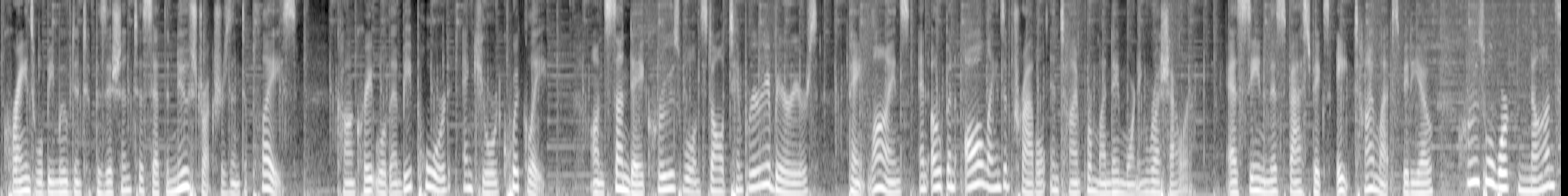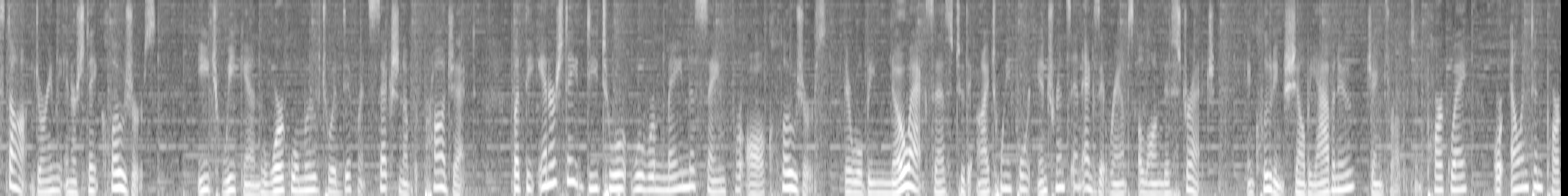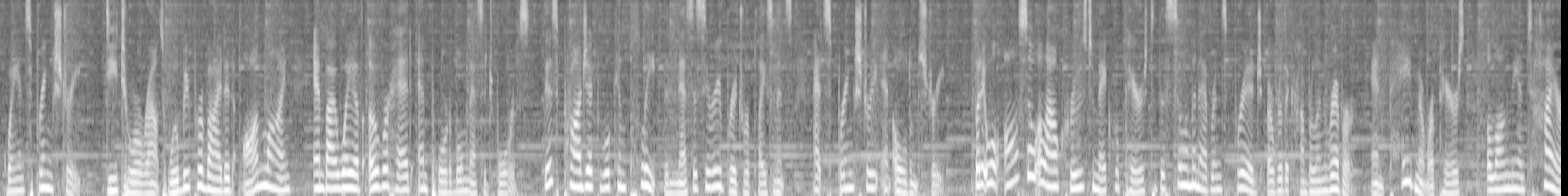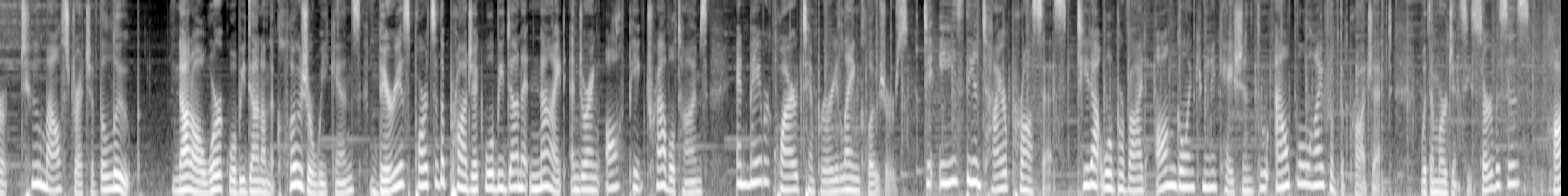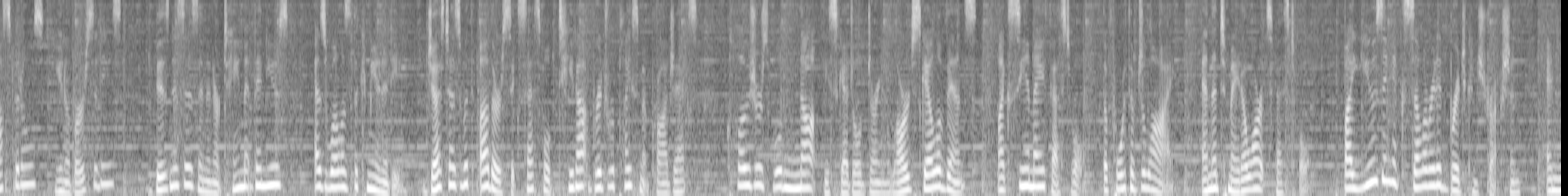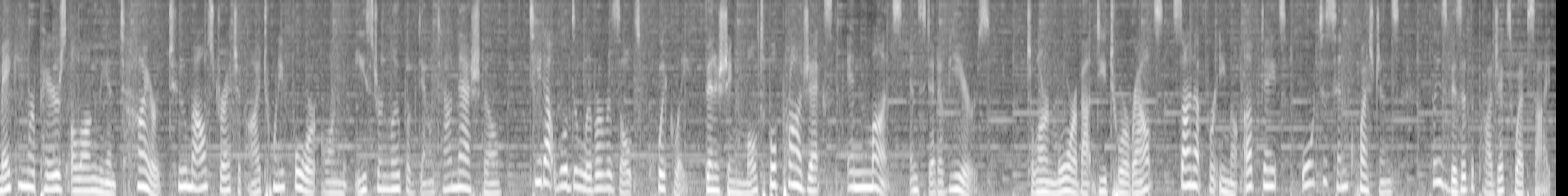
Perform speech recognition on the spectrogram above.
Cranes will be moved into position to set the new structures into place. Concrete will then be poured and cured quickly. On Sunday, crews will install temporary barriers, paint lines, and open all lanes of travel in time for Monday morning rush hour. As seen in this Fast Fix 8 time lapse video, crews will work non stop during the interstate closures. Each weekend, the work will move to a different section of the project, but the interstate detour will remain the same for all closures. There will be no access to the I 24 entrance and exit ramps along this stretch, including Shelby Avenue, James Robertson Parkway, or Ellington Parkway and Spring Street. Detour routes will be provided online and by way of overhead and portable message boards. This project will complete the necessary bridge replacements at Spring Street and Oldham Street, but it will also allow crews to make repairs to the Silliman Evans Bridge over the Cumberland River and pavement repairs along the entire two mile stretch of the loop. Not all work will be done on the closure weekends. Various parts of the project will be done at night and during off peak travel times and may require temporary lane closures. To ease the entire process, TDOT will provide ongoing communication throughout the life of the project with emergency services, hospitals, universities, businesses and entertainment venues, as well as the community. Just as with other successful TDOT bridge replacement projects, closures will not be scheduled during large scale events like CMA Festival, the 4th of July, and the Tomato Arts Festival. By using accelerated bridge construction and making repairs along the entire two mile stretch of I 24 along the eastern loop of downtown Nashville, TDOT will deliver results quickly, finishing multiple projects in months instead of years. To learn more about detour routes, sign up for email updates, or to send questions, please visit the project's website.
